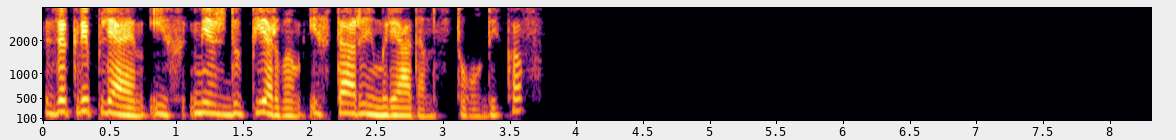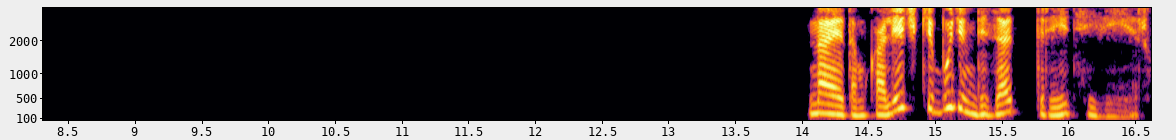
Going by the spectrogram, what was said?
Закрепляем их между первым и вторым рядом столбиков. На этом колечке будем вязать третий веер.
